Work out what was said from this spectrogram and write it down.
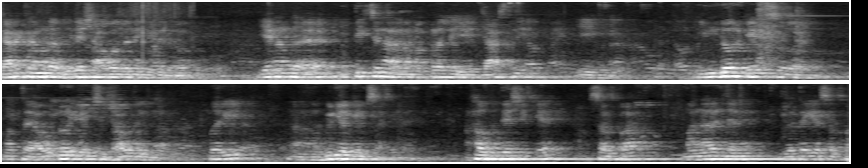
ಕಾರ್ಯಕ್ರಮದ ವಿದೇಶ ಆವಾಗಲೇ ಹೇಳಿದರು. ಏನಂದ್ರೆ ಇತ್ತೀಚಿನ ಮಕ್ಕಳಲ್ಲಿ ಜಾಸ್ತಿ ಈ ಇಂಡೋರ್ ಗೇಮ್ಸ್ ಮತ್ತು ಔಟ್ಡೋರ್ ಗೇಮ್ಸ್ ಯಾವುದೂ ಇಲ್ಲ. ಬರೀ ವಿಡಿಯೋ ಗೇಮ್ಸ್ ಆಗಿದೆ. ಆ ಉದ್ದೇಶಕ್ಕೆ ಸ್ವಲ್ಪ ಮನೋರಂಜನೆ ಜೊತೆಗೆ ಸ್ವಲ್ಪ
